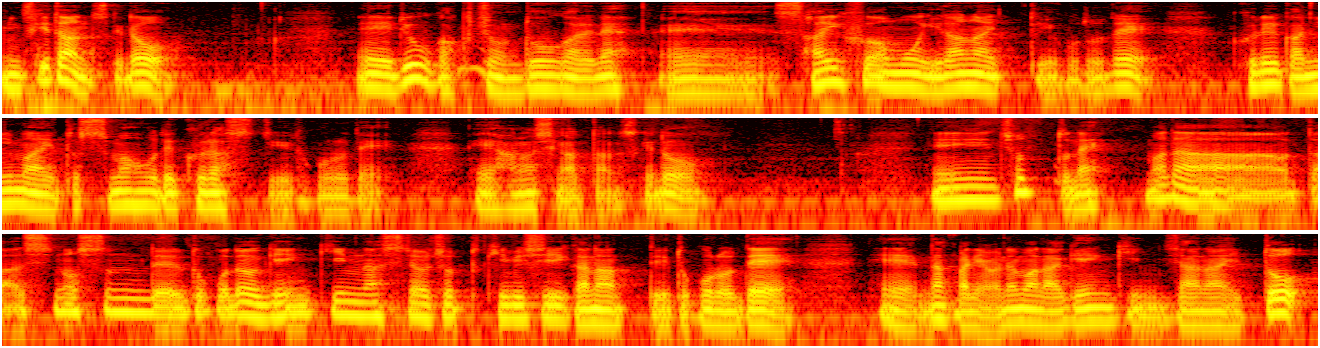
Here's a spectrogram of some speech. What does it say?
見つけたんですけど、えー両学長の動画でね、えー財布はもういらないっていうことで、クレカ2枚とスマホで暮らすっていうところで、えー話があったんですけど、えーちょっとね、まだ私の住んでるところでは現金なしではちょっと厳しいかなっていうところで、えー中にはね、まだ現金じゃないと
